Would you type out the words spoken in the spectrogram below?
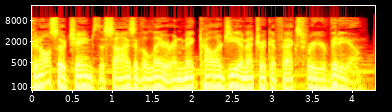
You can also change the size of the layer and make color geometric effects for your video.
